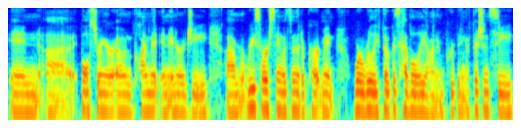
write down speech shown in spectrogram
in uh, bolstering our own climate and energy um, resourcing within the department. We're really focused heavily on improving efficiency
